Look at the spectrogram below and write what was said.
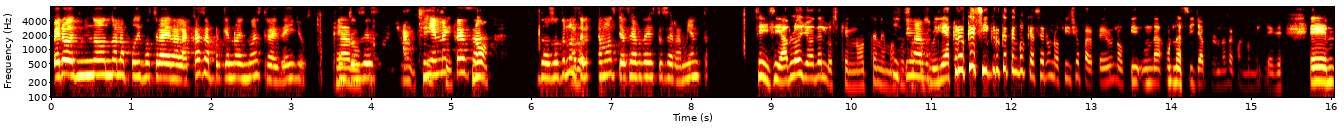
Pero no, no la pudimos traer a la casa porque no es nuestra, es de ellos. Entonces, aquí en la casa, nosotros nos tenemos que hacer de estas herramientas. Sí, sí, hablo yo de los que no tenemos esa posibilidad. Creo que sí, creo que tengo que hacer un oficio para pedir una, una, silla, pero no sé cuándo me llegue. Eh,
